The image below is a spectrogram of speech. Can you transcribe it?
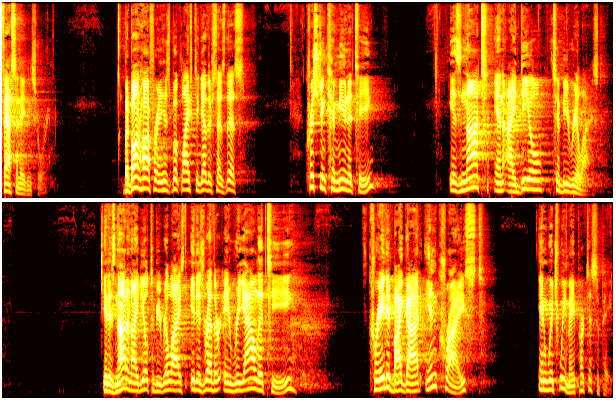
Fascinating story. But Bonhoeffer, in his book Life Together, says this Christian community is not an ideal to be realized. It is not an ideal to be realized, it is rather a reality created by God in Christ in which we may participate.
